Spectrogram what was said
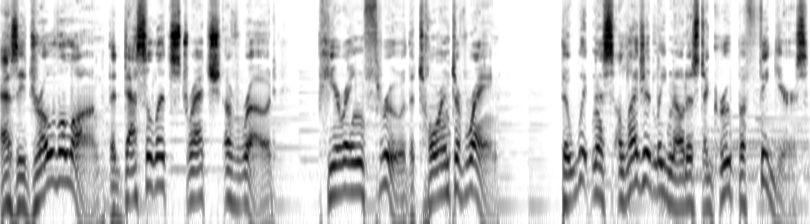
As he drove along the desolate stretch of road, peering through the torrent of rain, the witness allegedly noticed a group of figures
